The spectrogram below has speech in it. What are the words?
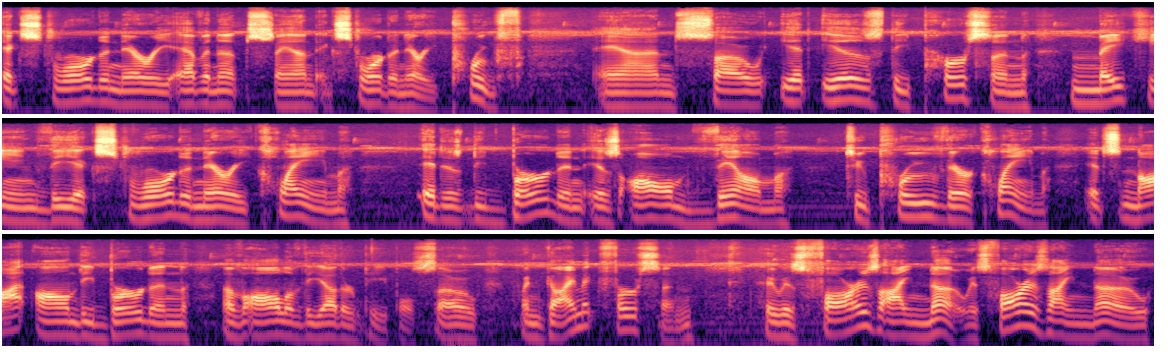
extraordinary evidence and extraordinary proof. And so it is the person making the extraordinary claim, it is the burden is on them to prove their claim. It's not on the burden of all of the other people. So when Guy McPherson, who as far as I know, as far as I know,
